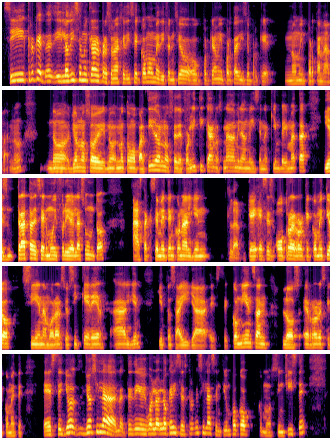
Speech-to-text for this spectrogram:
Sí, creo que, eh, y lo dice muy claro el personaje, dice cómo me diferenció o por qué no me importa, y dice porque no me importa nada, ¿no? No, yo no soy, no, no tomo partido, no sé de política, no sé nada, mira, me dicen a quién ve y mata, y es, trata de ser muy frío el asunto hasta que se meten con alguien Claro. que ese es otro error que cometió, sí enamorarse o sí querer a alguien, y entonces ahí ya este, comienzan los errores que comete. Este, yo, yo sí la, te digo, igual lo, que dices, creo que sí la sentí un poco como sin chiste.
